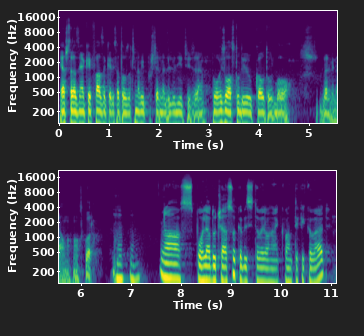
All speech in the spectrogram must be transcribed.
je až teraz v nejakej fáze, kedy sa to začína vypúšťať medzi ľudí, čiže vo Visual Studio Code to už bolo veľmi dávno, no skôr. Uh-huh. No a z pohľadu času, keby si to vedel nejak kvantifikovať,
